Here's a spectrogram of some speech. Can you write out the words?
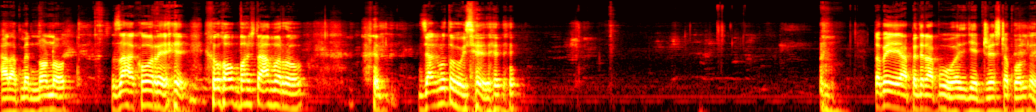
আর আপনার ননদ যা করে, অভ্যাসটা আমারও জাগ্রত হয়েছে তবে আপনাদের আপু, ওই যে ড্রেসটা পরলে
